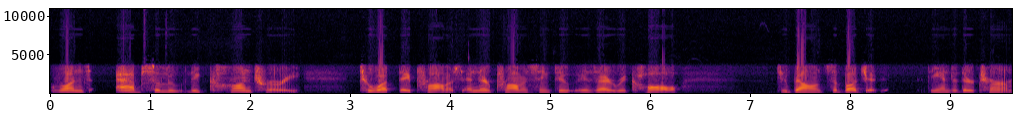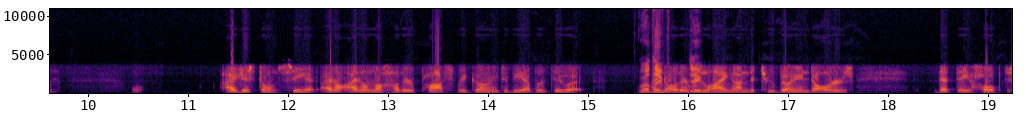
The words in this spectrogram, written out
runs absolutely contrary to what they promised. And they're promising to, as I recall, to balance the budget at the end of their term. Well, I just don't see it. I don't. I don't know how they're possibly going to be able to do it. Well, I know they're they, relying on the two billion dollars that they hope to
